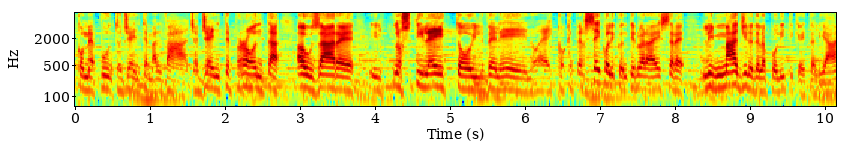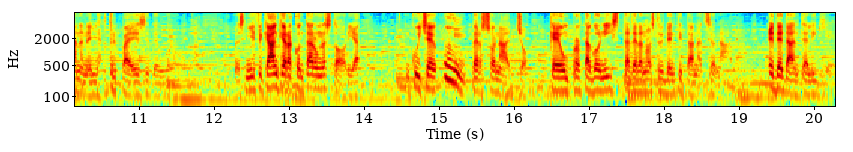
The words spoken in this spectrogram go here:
come appunto gente malvagia, gente pronta a usare il, lo stiletto, il veleno, ecco, che per secoli continuerà a essere l'immagine della politica italiana negli altri paesi d'Europa. Ma significa anche raccontare una storia in cui c'è un personaggio che è un protagonista della nostra identità nazionale ed è Dante Alighieri.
